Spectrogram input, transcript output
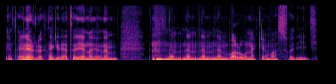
Nem tudom, én örülök neki, tehát, hogy én nagyon nem, nem, nem, nem, nem való nekem az, hogy így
